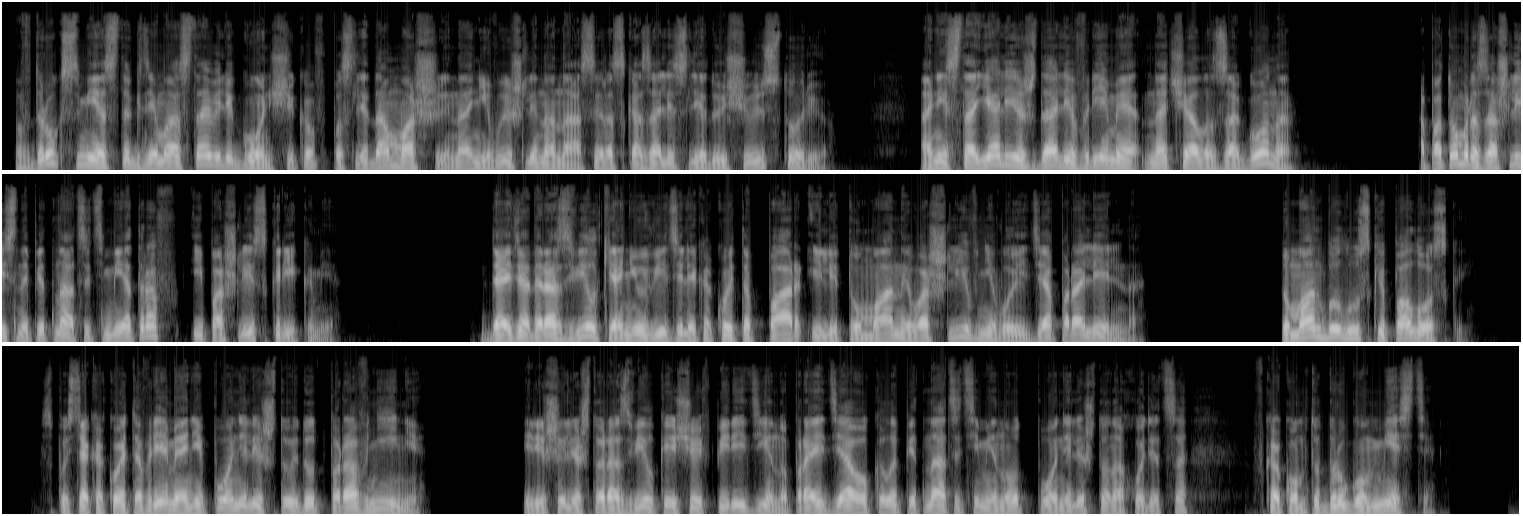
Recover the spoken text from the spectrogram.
Вдруг с места, где мы оставили гонщиков, по следам машины они вышли на нас и рассказали следующую историю. Они стояли и ждали время начала загона, а потом разошлись на 15 метров и пошли с криками. Дойдя до развилки, они увидели какой-то пар или туман и вошли в него, идя параллельно. Туман был узкой полоской. Спустя какое-то время они поняли, что идут по равнине, и решили, что развилка еще впереди, но, пройдя около 15 минут, поняли, что находятся в каком-то другом месте.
